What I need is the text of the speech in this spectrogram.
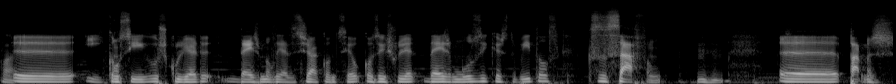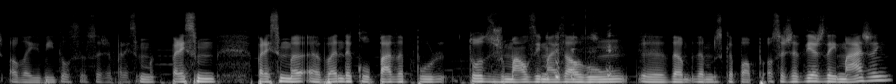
Claro. eh, e consigo escolher 10, aliás, isso já aconteceu, consigo escolher 10 músicas de Beatles que se safam. Uhum. Uh, pá, mas odeio Beatles, ou seja, parece-me parece parece a banda culpada por todos os males e mais algum uh, da, da música pop. Ou seja, desde a imagem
